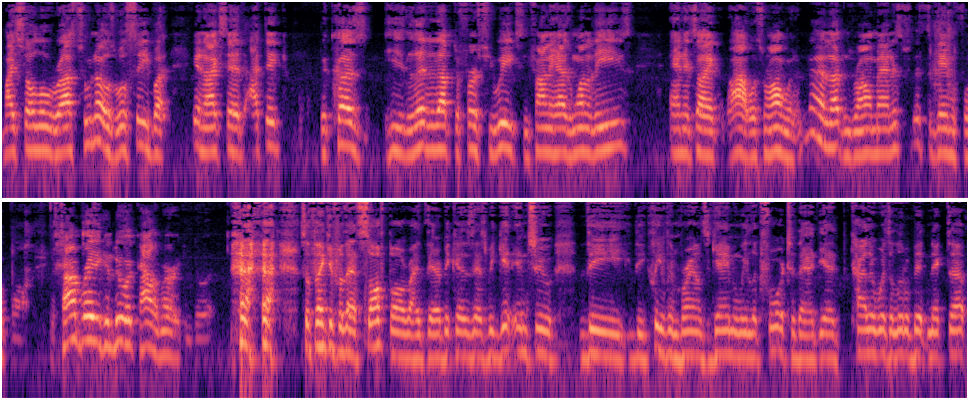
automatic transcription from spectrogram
My solo rust. Who knows? We'll see. But you know, like I said, I think because he's lit it up the first few weeks, he finally has one of these, and it's like, wow, what's wrong with him? Man, nothing's wrong, man. It's it's the game of football. If Tom Brady can do it, Kyler Murray can do it. so thank you for that softball right there because as we get into the the Cleveland Browns game and we look forward to that, yeah, Kyler was a little bit nicked up.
